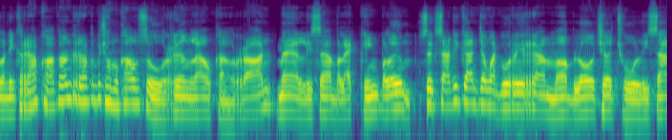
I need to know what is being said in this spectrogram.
สวัสดีครับ ขอต้อนรับท่านผู้ชมเข้าสู่เรื่องเล่าข่าวร้อน แม่ลิซ่าแบล็คพิงค์ปลื้มศึกษาธิการจังหวัดบุรีรัมย์มอบโลเชิดชูลิซ่า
